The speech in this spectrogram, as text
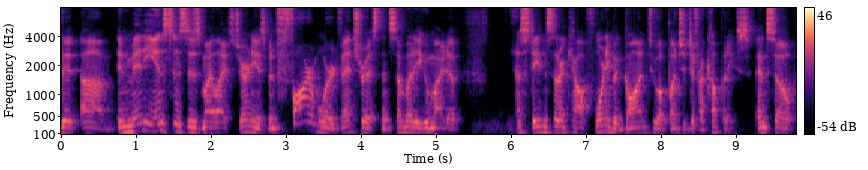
that um, in many instances, my life's journey has been far more adventurous than somebody who might have stayed in Southern California but gone to a bunch of different companies. And so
